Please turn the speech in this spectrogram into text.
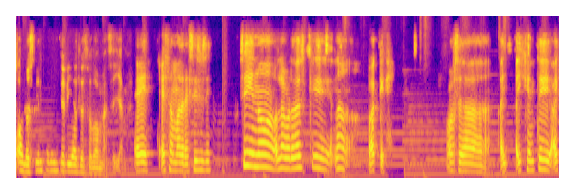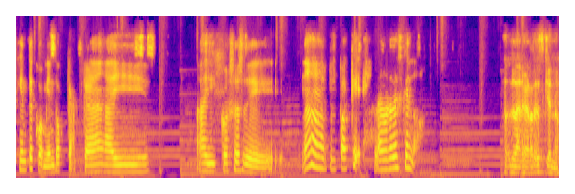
O los 120 días de Sodoma se llama. Eh, esa madre, sí, sí, sí. Sí, no, la verdad es que, no, ¿para qué? O sea, hay, hay gente, hay gente comiendo caca, hay, hay cosas de, no, pues ¿para qué? La verdad es que no. La verdad es que no.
